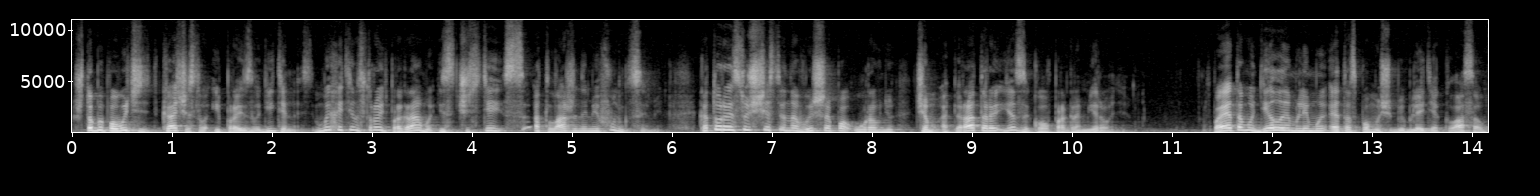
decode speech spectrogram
Чтобы повысить качество и производительность, мы хотим строить программы из частей с отлаженными функциями, которые существенно выше по уровню, чем операторы языков программирования. Поэтому делаем ли мы это с помощью библиотек классов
